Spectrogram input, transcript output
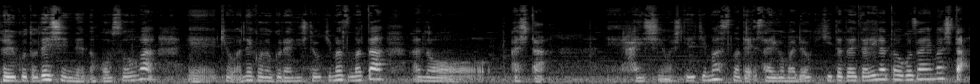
ということで、新年の放送は、えー、今日はね、このぐらいにしておきます。また、あのー、明日、配信をしていきますので最後までお聴きいただいてありがとうございました。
